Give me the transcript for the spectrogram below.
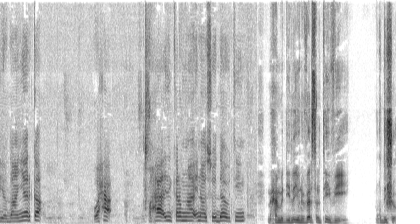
iyo daanyeerka. Waxaa idinka rabnaa inaad soo daawatiin. Maxamed iile universal t v muqdisho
